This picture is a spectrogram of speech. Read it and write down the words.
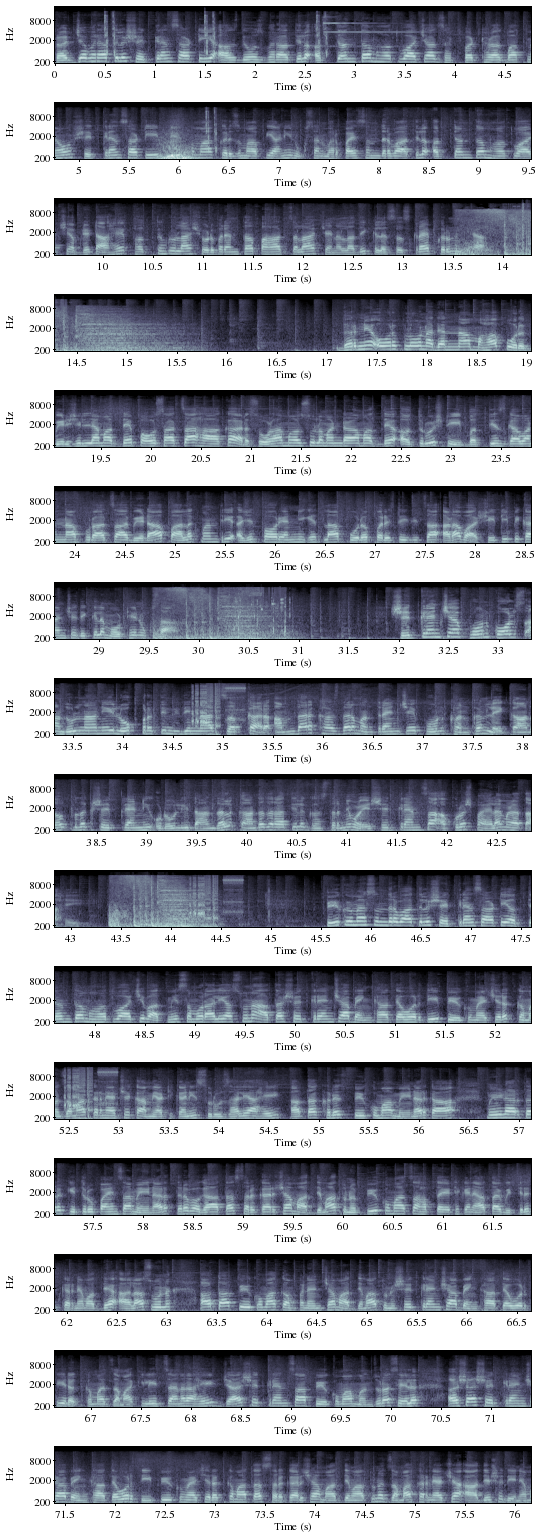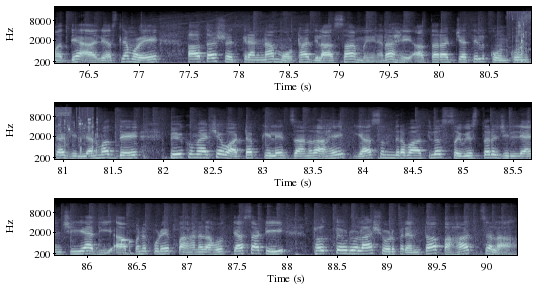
राज्यभरातील शेतकऱ्यांसाठी आज दिवसभरातील अत्यंत महत्त्वाच्या झटपट ठळक बातम्या हो. शेतकऱ्यांसाठी पीकमा कर्जमाफी आणि नुकसान भरपाई संदर्भातील अत्यंत महत्त्वाची अपडेट आहे. फक्त व्हिडिओला शेवटपर्यंत पाहत चला. चॅनलला देखील सबस्क्राईब करून घ्या. धरणे ओव्हरफ्लो नद्यांना महापूर बीड जिल्ह्यामध्ये पावसाचा हाहाकार सोळा महसूल मंडळामध्ये अतृष्टी बत्तीस गावांना पुराचा वेढा पालकमंत्री अजित पवार यांनी घेतला पूर परिस्थितीचा आढावा शेती पिकांचे देखील मोठे नुकसान. शेतकऱ्यांच्या फोन कॉल्स आंदोलनाने लोकप्रतिनिधींना चपकार आमदार खासदार मंत्र्यांचे फोन खणखणले कांदा उत्पादक शेतकऱ्यांनी उडवली धांदल कांदा दरातील घसरणीमुळे शेतकऱ्यांचा आक्रोश पाहायला मिळत आहे. पीक विम्यासंदर्भातील शेतकऱ्यांसाठी अत्यंत महत्त्वाची बातमी समोर आली असून आता शेतकऱ्यांच्या बँक खात्यावरती पीक विम्याची रक्कम जमा करण्याचे काम या ठिकाणी सुरू झाले आहे. आता खरंच पीक विमा मिळणार का? मिळणार तर किती रुपयांचा मिळणार? तर बघा आता सरकारच्या माध्यमातून पीक विमाचा हप्ता या ठिकाणी आता वितरित करण्यामध्ये आला असून आता पीक विमा कंपन्यांच्या माध्यमातून शेतकऱ्यांच्या बँक खात्यावरती रक्कम जमा केली जाणार आहे. ज्या शेतकऱ्यांचा पीक विमा मंजूर असेल अशा शेतकऱ्यांच्या बँक खात्यावरती पीक विम्याची रक्कम आता सरकारच्या माध्यमातून जमा करण्याच्या करण्याचे आदेश देण्यामध्ये आले असल्यामुळे आता शेतकऱ्यांना मोठा दिलासा मिळणार आहे. आता राज्यातील कोणकोणत्या जिल्ह्यांमध्ये पीक विम्याचे वाटप केले जाणार आहे या संदर्भातील सविस्तर जिल्ह्यांची यादी आपण पुढे पाहणार आहोत. त्यासाठी फक्त व्हिडिओला शेवटपर्यंत पाहत चला.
